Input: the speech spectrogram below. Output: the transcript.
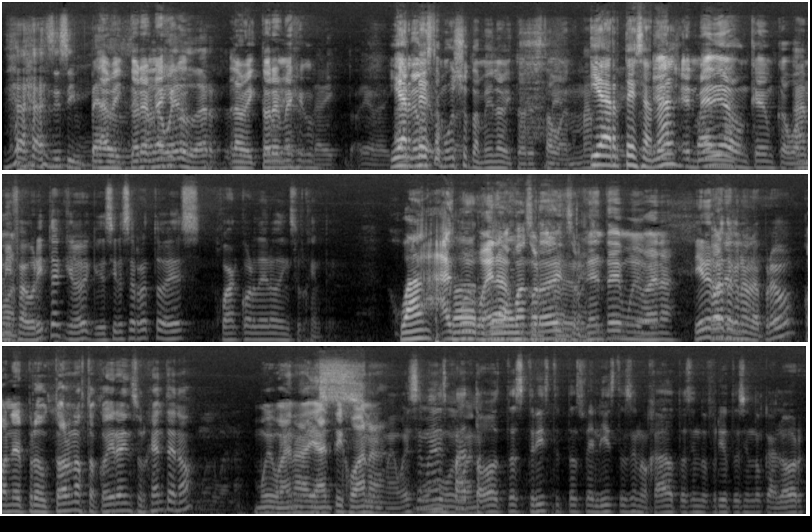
sí, sin pedo. La Victoria no la voy a México. dudar. La Victoria México. La Victoria, la Y Victoria. a mí me artes- gusta mucho también la Victoria, está buena. Y artesanal. En, en ¿cuál media, aunque un A mi caguamón. favorita, que lo que decir hace rato, es Juan Cordero de Insurgente. Juan Ah, es muy buena, Juan Cordero de Insurgente. Muy buena. Tiene rato el- que no la pruebo. Con el productor nos tocó ir a Insurgente, ¿no? Muy buena, allá en Tijuana. Sí, güey, ese Muy, man es para todo. Estás triste, estás feliz, estás enojado, estás haciendo frío, estás haciendo calor.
